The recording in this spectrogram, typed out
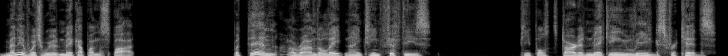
many of which we would make up on the spot. But then around the late 1950s, people started making leagues for kids.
